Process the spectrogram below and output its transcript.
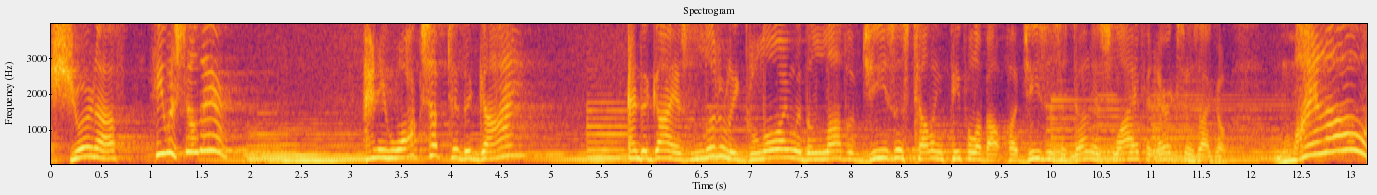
Sure enough, he was still there. And he walks up to the guy, and the guy is literally glowing with the love of Jesus, telling people about what Jesus has done in his life. And Eric says, I go, Milo?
